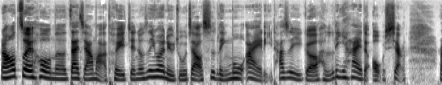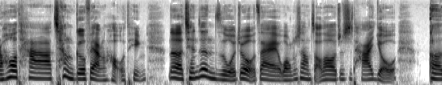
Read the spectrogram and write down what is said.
然后最后呢，再加码推荐，就是因为女主角是铃木爱理，她是一个很厉害的偶像，然后她唱歌非常好听。那前阵子我就有在网络上找到，就是她有呃，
